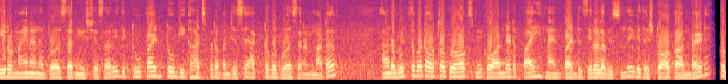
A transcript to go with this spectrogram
zero nine అనే ప్రాసెసర్ని యూస్ చేశారు. ఇది టూ పాయింట్ టూ గిగ్ హార్ట్స్ పైన పనిచేసే అక్టోబర్ ప్రాసెసర్ అనమాట అండ్ వీటితో పాటు అవుట్ ఆఫ్ బాక్స్ మీకు android pie nine point zero లభిస్తుంది with stock android so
